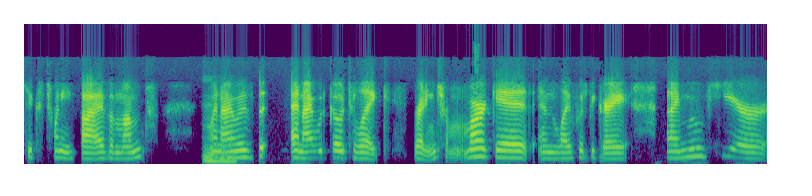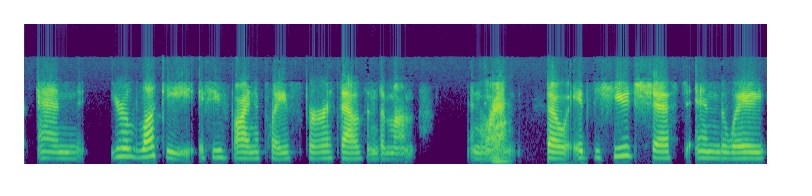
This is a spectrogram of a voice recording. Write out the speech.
625 a month mm-hmm. when I was and I would go to like Reading Terminal Market, and life would be great. And I move here, and you're lucky if you find a place for a thousand a month in rent. So it's a huge shift in the way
